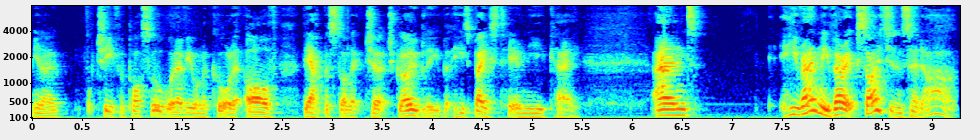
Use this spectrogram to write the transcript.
you know, chief apostle, whatever you want to call it, of the Apostolic Church globally, but he's based here in the UK. And he rang me very excited and said, "Oh,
